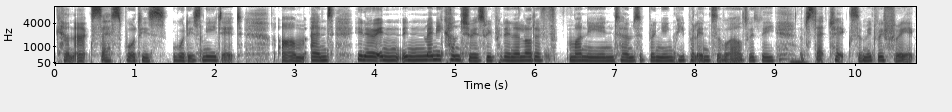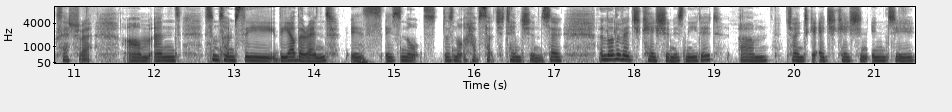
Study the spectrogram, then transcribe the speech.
can access what is what is needed. Um, and you know, in in many countries, we put in a lot of money in terms of bringing people into the world with the obstetrics and midwifery, etc. Um, and sometimes the the other end is is not does not have such attention. So a lot of education is needed. Um, trying to get education into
